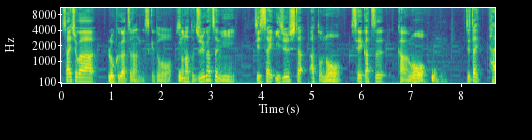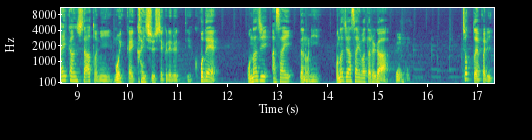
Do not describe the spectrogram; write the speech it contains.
最初が6月なんですけどうん。その後10月に実際移住した後の生活感をうんうん、絶対体感した後にもう一回回収してくれるっていうここで同じ浅井なのに同じ浅井渡がうんちょっとやっぱり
